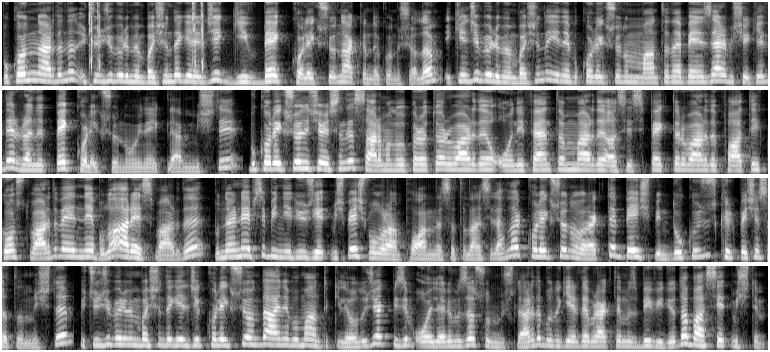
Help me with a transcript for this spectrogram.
Bu konunun ardından 3. bölümün başında gelecek Give Back koleksiyonu hakkında konuşalım. 2. bölümün başında yine bu koleksiyonun mantığına benzer bir şekilde Run It Back koleksiyonu oyuna eklenmişti. Bu koleksiyon içerisinde Sarmal Operatör vardı, Oni Phantom vardı, Asis Spectre vardı, Fatih Ghost vardı ve Nebula Ares vardı. Bunların hepsi 1775 Valorant puanla satılan silahlar koleksiyon olarak da 5945'e satılmıştı. Üçüncü bölümün başında gelecek koleksiyon da aynı bu mantık ile olacak. Bizim oylarımıza sunmuşlardı. Bunu geride bıraktığımız bir videoda bahsetmiştim.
